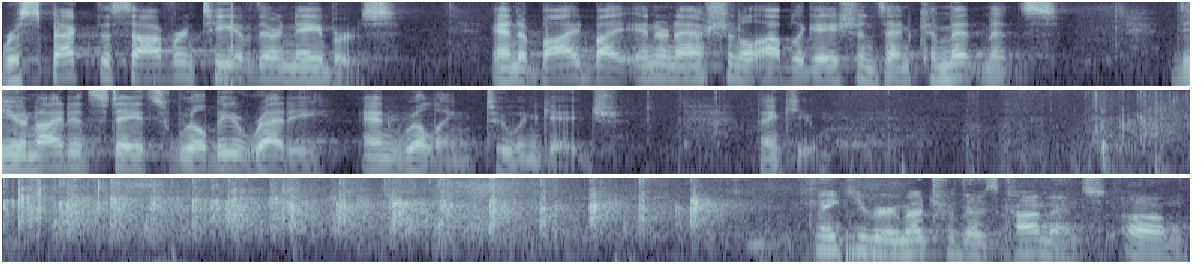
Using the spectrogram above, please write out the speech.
respect the sovereignty of their neighbors, and abide by international obligations and commitments, the United States will be ready and willing to engage. Thank you. Thank you very much for those comments. Um,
